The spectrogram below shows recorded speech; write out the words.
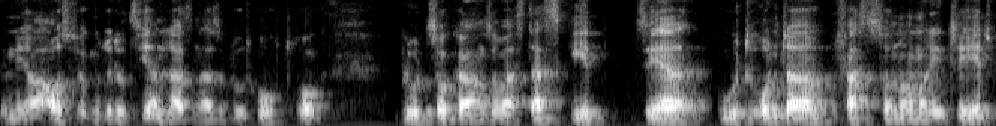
in ihrer Auswirkung reduzieren lassen, also Bluthochdruck, Blutzucker und sowas, das geht sehr gut runter, fast zur Normalität.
